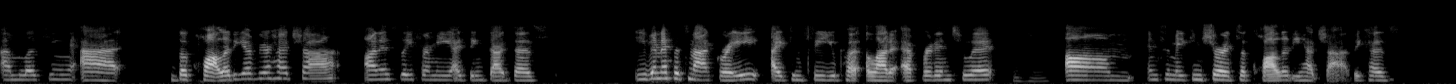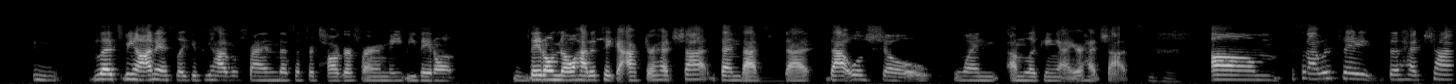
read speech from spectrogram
I'm looking at the quality of your headshot. Honestly, for me, I think that does, even if it's not great, I can see you put a lot of effort into it. Mm-hmm. Um, into making sure it's a quality headshot because let's be honest like if you have a friend that's a photographer and maybe they don't they don't know how to take an actor headshot then that's that that will show when i'm looking at your headshots mm-hmm. um so i would say the headshot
